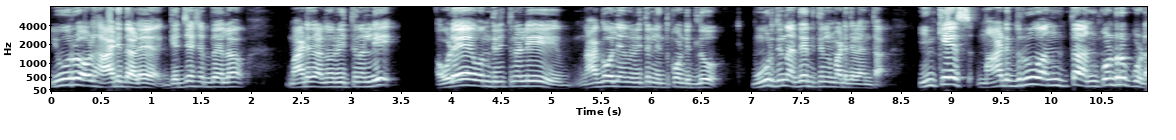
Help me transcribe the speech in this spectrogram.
ಇವರು ಅವಳು ಹಾಡಿದಾಳೆ ಗೆಜ್ಜೆ ಶಬ್ದ ಎಲ್ಲ ಮಾಡಿದ ಅನ್ನೋ ರೀತಿನಲ್ಲಿ, ಅವಳೇ ಒಂದು ರೀತಿನಲ್ಲಿ ನಾಗವಲ್ಲಿ ಅನ್ನೋ ರೀತಿಯಲ್ಲಿ ನಿಂತ್ಕೊಂಡಿದ್ಲು, ಮೂರು ದಿನ ಅದೇ ರೀತಿಯಲ್ಲಿ ಮಾಡಿದಾಳೆ ಅಂತ. ಇನ್ ಕೇಸ್ ಮಾಡಿದ್ರು ಅಂತ ಅನ್ಕೊಂಡ್ರು ಕೂಡ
